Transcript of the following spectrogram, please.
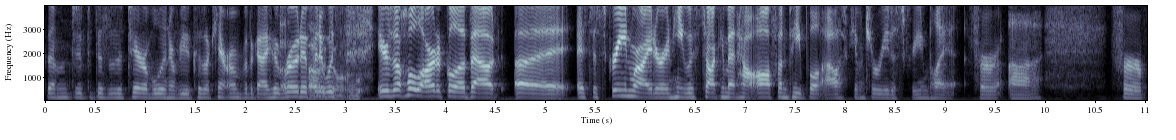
Them, this is a terrible interview because I can't remember the guy who wrote it, but oh, it was there's a whole article about uh, it's a screenwriter and he was talking about how often people ask him to read a screenplay for uh, for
